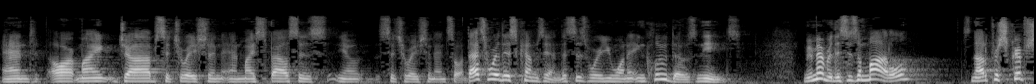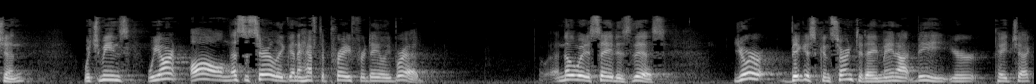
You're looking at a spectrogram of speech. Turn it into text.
and our, my job situation and my spouse's, you know, situation and so on. That's where this comes in. This is where you want to include those needs. Remember, this is a model. It's not a prescription, which means we aren't all necessarily going to have to pray for daily bread. Another way to say it is this your biggest concern today may not be your paycheck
